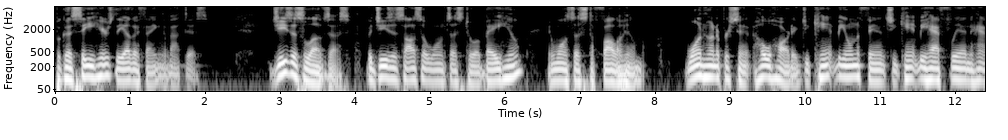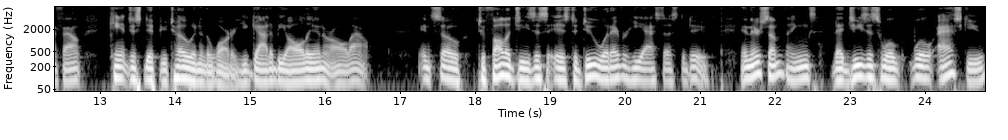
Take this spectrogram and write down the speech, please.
Because see, here's the other thing about this. Jesus loves us, but Jesus also wants us to obey him and wants us to follow him 100% wholehearted. You can't be on the fence. You can't be half in, half out. Can't just dip your toe into the water. You got to be all in or all out. And so to follow Jesus is to do whatever he asks us to do. And there's some things that Jesus will will ask you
